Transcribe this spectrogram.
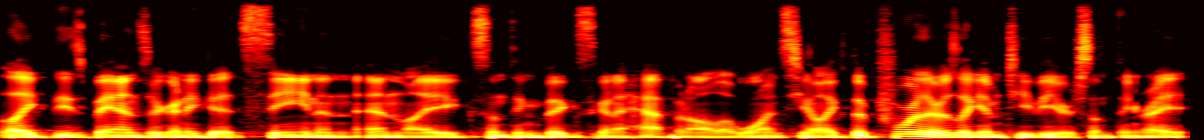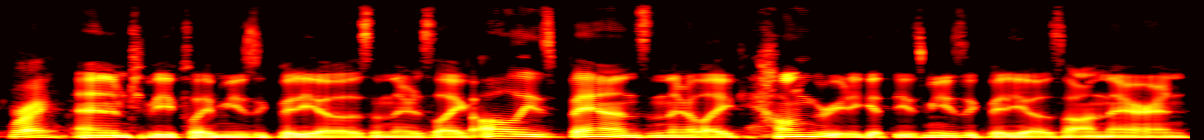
like these bands are going to get seen and, and like something big's going to happen all at once you know like the, before there was like mtv or something right Right. and MTV played music videos, and there's like all these bands, and they're like hungry to get these music videos on there. And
